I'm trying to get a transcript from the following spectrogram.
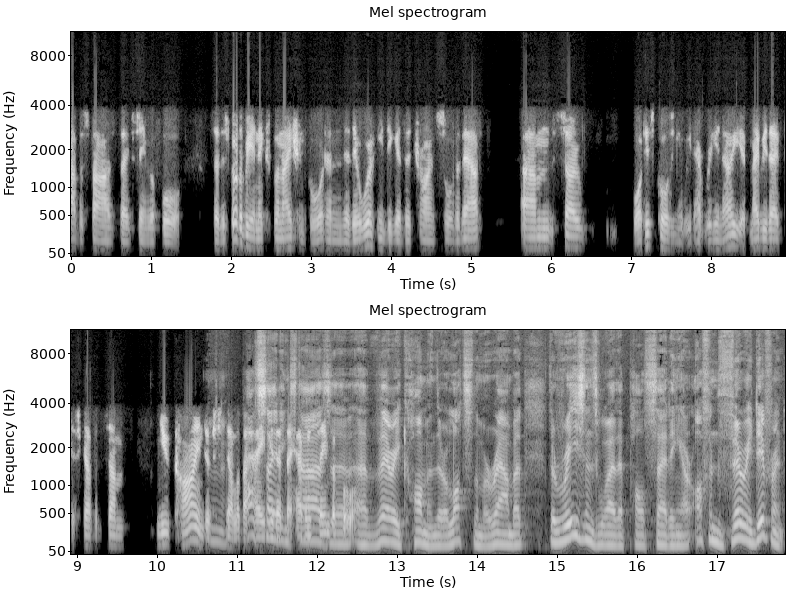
other stars they've seen before. So there's got to be an explanation for it, and they're working together to try and sort it out. Um, so what is causing it? We don't really know yet. Maybe they've discovered some new kind of mm. stellar behaviour that they haven't seen before. Are, are very common. There are lots of them around, but the reasons why they're pulsating are often very different.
